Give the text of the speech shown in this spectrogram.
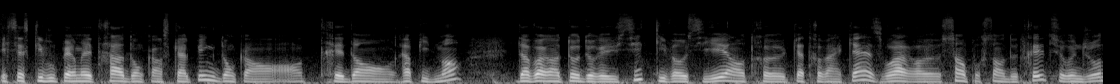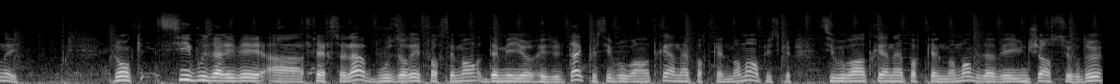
et c'est ce qui vous permettra donc en scalping, donc en, tradant rapidement, d'avoir un taux de réussite qui va osciller entre 95 voire 100% euh, de trade sur une journée. Donc si vous arrivez à faire cela, vous aurez forcément des meilleurs résultats que si vous rentrez à n'importe quel moment puisque si vous rentrez à n'importe quel moment vous avez une chance sur deux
